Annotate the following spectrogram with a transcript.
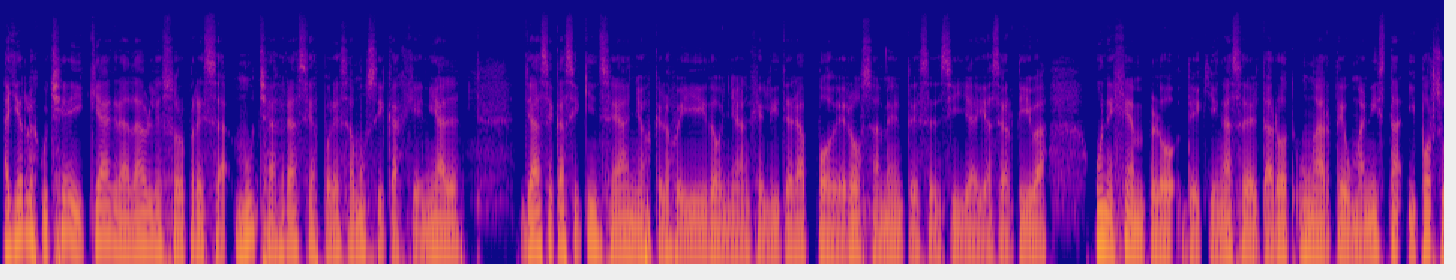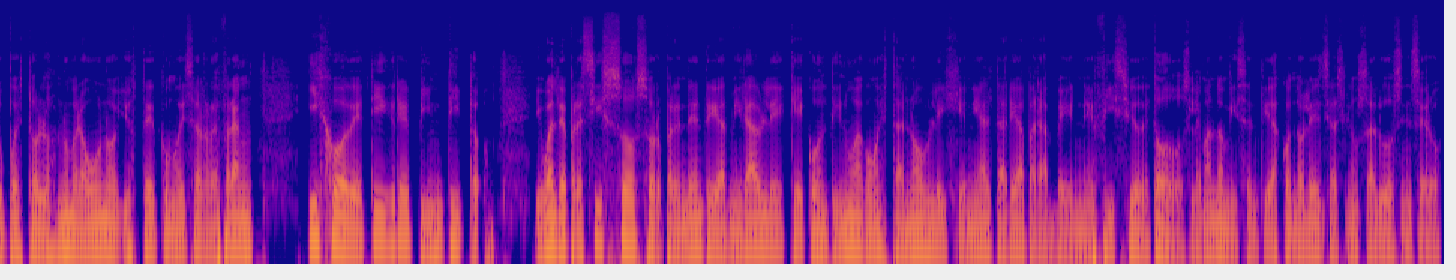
Ayer lo escuché y qué agradable sorpresa. Muchas gracias por esa música genial. Ya hace casi 15 años que los veí, doña Angelita era poderosamente sencilla y asertiva, un ejemplo de quien hace del tarot un arte humanista y por supuesto los número uno y usted, como dice el refrán, hijo de tigre pintito, igual de preciso, sorprendente y admirable, que continúa con esta noble y genial tarea para beneficio de todos. Le mando mis sentidas condolencias y un saludo sincero.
